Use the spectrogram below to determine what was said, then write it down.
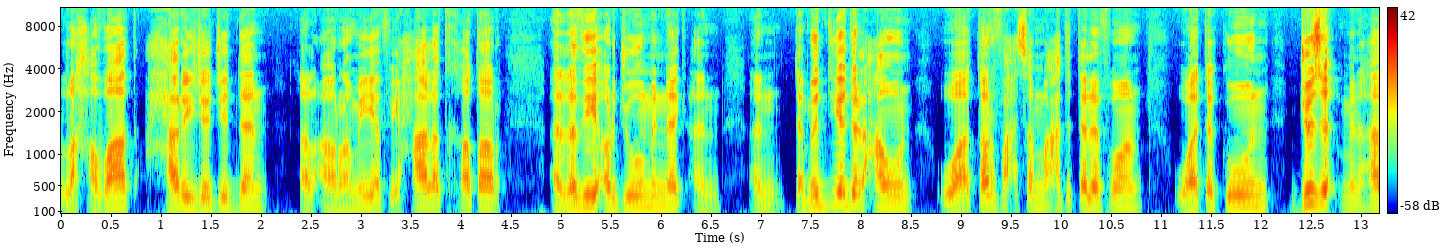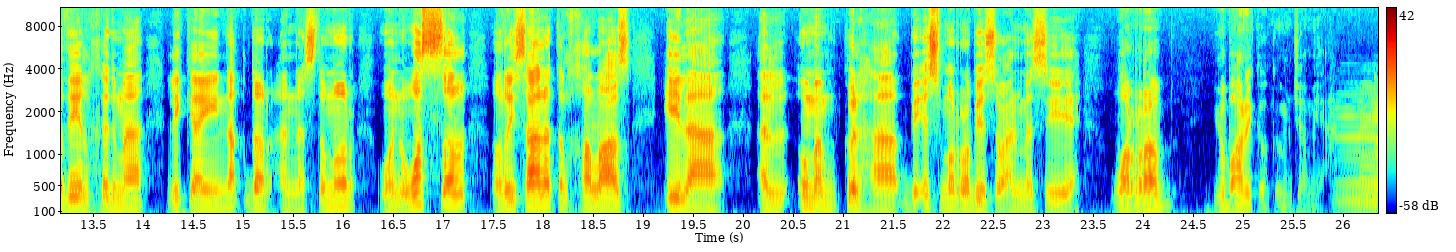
لحظات حرجة جدا الآرامية في حالة خطر. الذي أرجوه منك أن أن تمد يد العون وترفع سماعة التلفون. وتكون جزء من هذه الخدمة لكي نقدر أن نستمر ونوصل رسالة الخلاص إلى الأمم كلها باسم الرب يسوع المسيح والرب يبارككم جميعا.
